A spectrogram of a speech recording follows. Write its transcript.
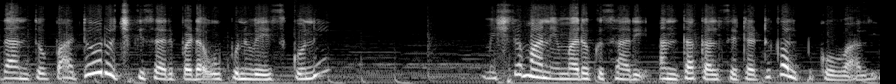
దాంతోపాటు రుచికి సరిపడా ఉప్పును వేసుకొని మిశ్రమాన్ని మరొకసారి అంతా కలిసేటట్టు కలుపుకోవాలి.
